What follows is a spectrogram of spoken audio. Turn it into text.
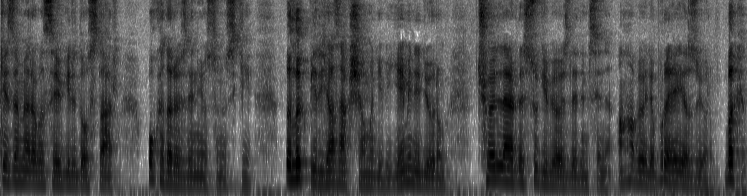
Herkese merhaba sevgili dostlar. O kadar özleniyorsunuz ki. ılık bir yaz akşamı gibi yemin ediyorum. Çöllerde su gibi özledim seni. Aha böyle buraya yazıyorum. Bakın.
